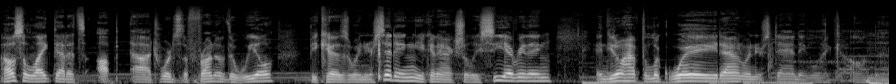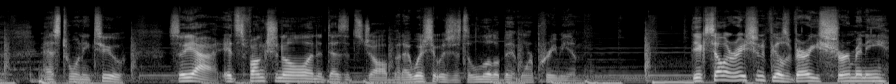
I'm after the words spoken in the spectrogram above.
I also like that it's up uh, towards the front of the wheel because when you're sitting, you can actually see everything, and you don't have to look way down when you're standing like on the S22. So yeah, it's functional and it does its job, but I wish it was just a little bit more premium. The acceleration feels very Sherman-y.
